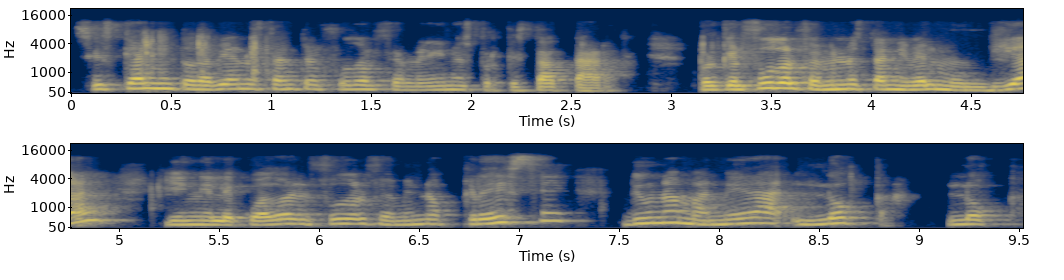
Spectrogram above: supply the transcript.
si es que alguien todavía no está entre el fútbol femenino es porque está tarde, porque el fútbol femenino está a nivel mundial y en el Ecuador el fútbol femenino crece de una manera loca, loca.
